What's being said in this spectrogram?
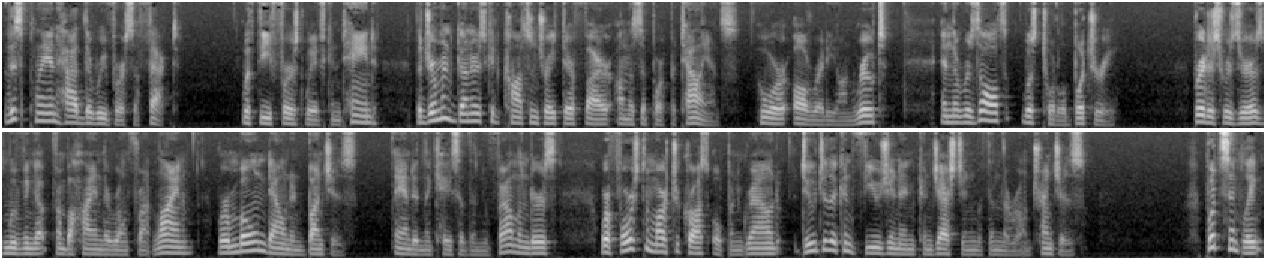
this plan had the reverse effect. With the first waves contained, the German gunners could concentrate their fire on the support battalions, who were already en route, and the result was total butchery. British reserves moving up from behind their own front line were mown down in bunches, and in the case of the Newfoundlanders, were forced to march across open ground due to the confusion and congestion within their own trenches. Put simply,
